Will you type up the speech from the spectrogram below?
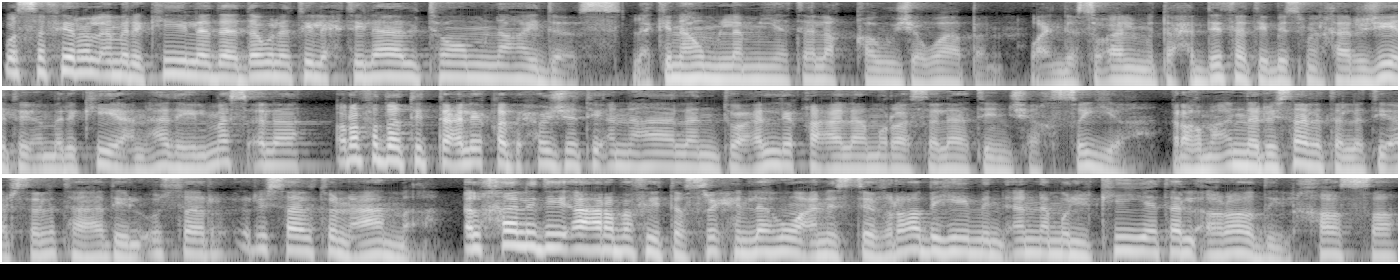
والسفير الأمريكي لدى دولة الاحتلال توم نايدس لكنهم لم يتلقوا جوابا. وعند سؤال المتحدثة باسم الخارجية الأمريكية عن هذه المسألة رفضت التعليق بحجة أنها لن تعلق على مراسلات شخصية رغم أن الرسالة التي أرسلتها هذه الأسر رسالة عامة. الخالدي أعرب في تصريح له عن استغرابه من أن ملكية الأراضي الخاصة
